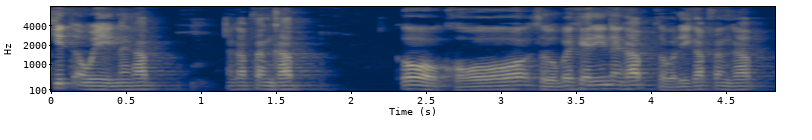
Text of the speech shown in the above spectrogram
คิดเอาเองนะครับนะครับท่านครับ ก็ขอสรุปไว้แค่นี้นะครับ สวัสดีครับท่านครับ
